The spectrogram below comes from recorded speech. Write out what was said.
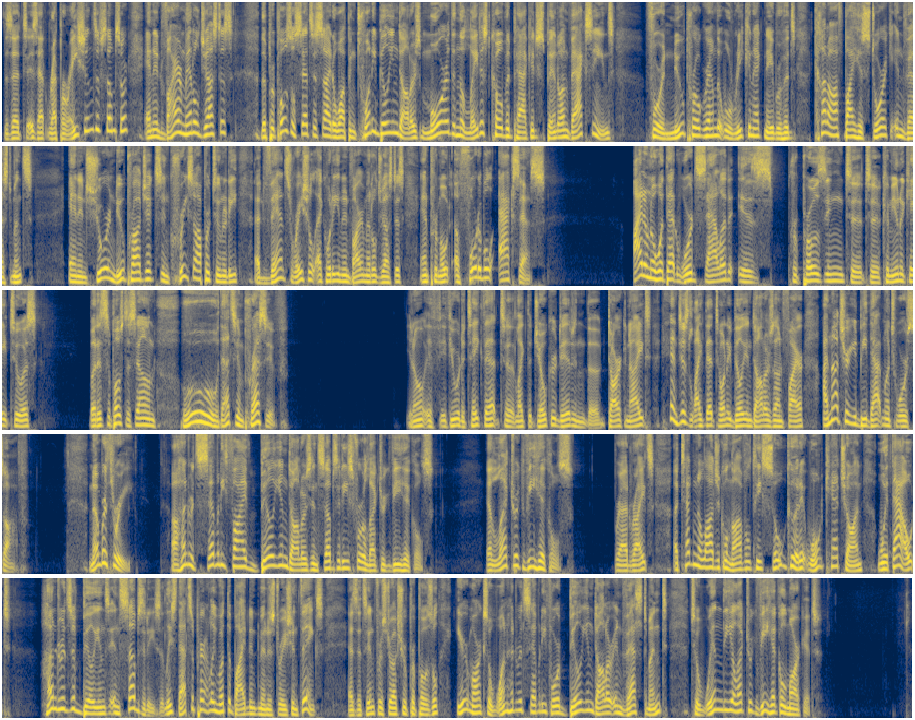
Is that, is that reparations of some sort? And environmental justice? The proposal sets aside a whopping $20 billion more than the latest COVID package spent on vaccines for a new program that will reconnect neighborhoods cut off by historic investments and ensure new projects increase opportunity, advance racial equity and environmental justice, and promote affordable access. I don't know what that word salad is proposing to, to communicate to us but it's supposed to sound, ooh, that's impressive. You know, if, if you were to take that to like the Joker did in The Dark Knight and just light that $20 billion on fire, I'm not sure you'd be that much worse off. Number three, $175 billion in subsidies for electric vehicles. Electric vehicles, Brad writes, a technological novelty so good it won't catch on without hundreds of billions in subsidies. At least that's apparently what the Biden administration thinks, as its infrastructure proposal earmarks a $174 billion investment to win the electric vehicle market.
